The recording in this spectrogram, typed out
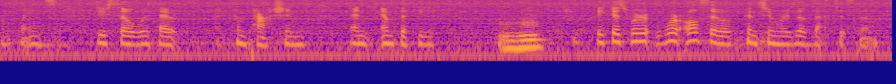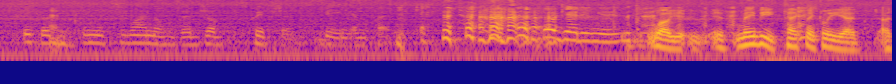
complaints do so without compassion and empathy, Mm-hmm. Because we're we're also consumers of that system. Because And- and it's one of the job descriptions, being empathic. so getting in. Well, you, it may be technically a, a,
